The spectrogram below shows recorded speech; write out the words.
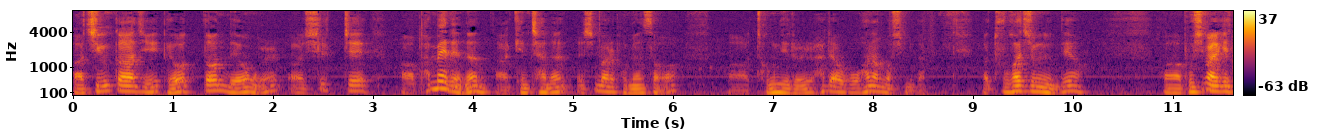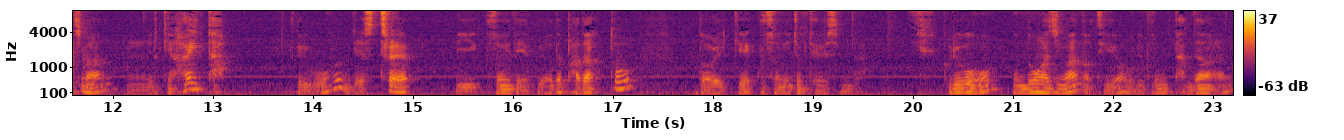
어, 지금까지 배웠던 내용을 어, 실제 어, 판매되는 아, 괜찮은 신발을 보면서 정리를 하려고 하는 것입니다. 두 가지 종류인데요. 보시면 알겠지만 음, 이렇게 하이탑 그리고 이제 스트랩이 구성이 되어 있고요. 바닥도 넓게 구성이 좀 되어 있습니다. 그리고 운동하지만 어떻게요? 우리도 좀 단단한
